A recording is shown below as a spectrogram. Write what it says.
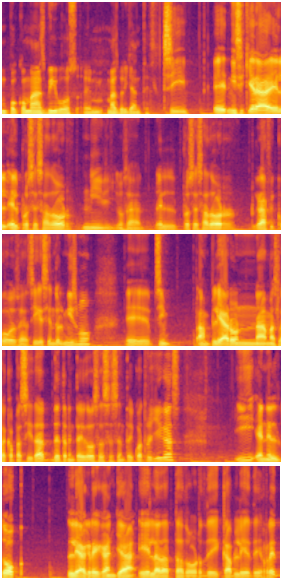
un poco más vivos, eh, más brillantes. Sí, eh, ni siquiera el, el procesador, ni, o sea, el procesador gráfico, o sea, sigue siendo el mismo. Eh, sí, ampliaron nada más la capacidad de 32 a 64 gigas. Y en el dock le agregan ya el adaptador de cable de red,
